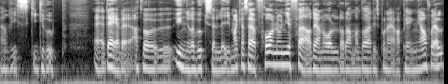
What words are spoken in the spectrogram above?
en riskgrupp. Eh, det är det, att vara yngre vuxenliv. Man kan säga från ungefär den ålder där man börjar disponera pengar själv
